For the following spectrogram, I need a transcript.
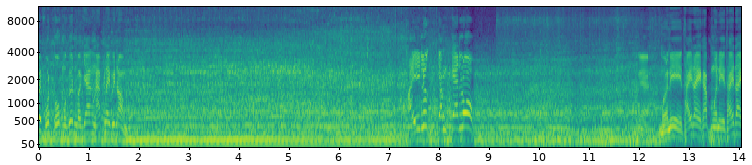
ยฝนตกมาขึ้นบาย่างหนักเลยพี่น้องไถลึกยังแกนโลกเนี่ยมือนี้ไถได้ครับมือนี้ไถได้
